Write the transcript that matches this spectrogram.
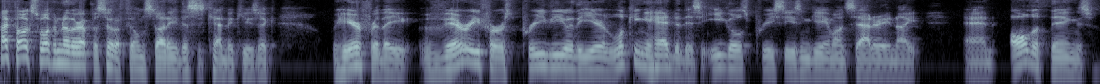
Hi, folks. Welcome to another episode of Film Study. This is Ken McKusick. We're here for the very first preview of the year, looking ahead to this Eagles preseason game on Saturday night and all the things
